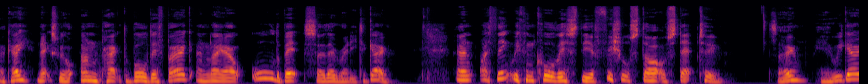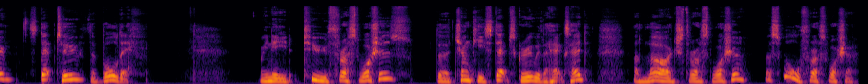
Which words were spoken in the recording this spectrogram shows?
Okay, next we'll unpack the ball diff bag and lay out all the bits so they're ready to go. And I think we can call this the official start of step two. So here we go. Step two, the ball diff. We need two thrust washers, the chunky step screw with a hex head, a large thrust washer, a small thrust washer,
